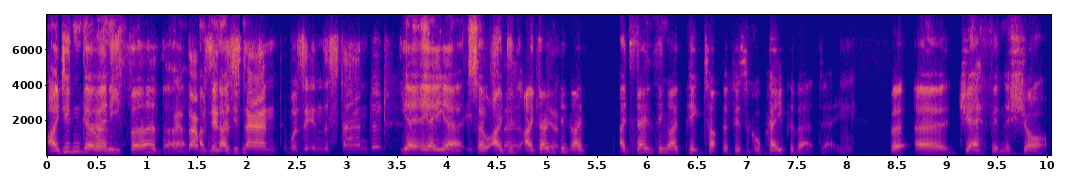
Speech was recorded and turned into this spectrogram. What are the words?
I didn't go yeah. any further. That- was I mean, in I the stand. Was it in the standard? Yeah, yeah, yeah. So I did. I don't yeah. think I. I don't think I picked up the physical paper that day. Mm. But uh, Jeff in the shop,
